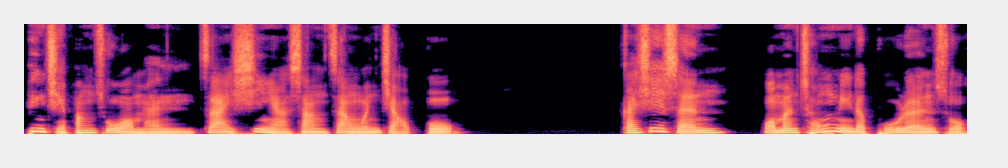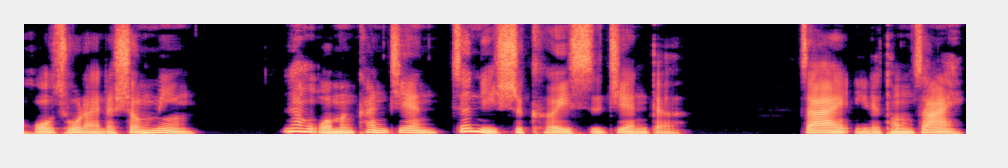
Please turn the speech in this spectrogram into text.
并且帮助我们在信仰上站稳脚步。感谢神，我们从你的仆人所活出来的生命，让我们看见真理是可以实践的。在你的同在、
